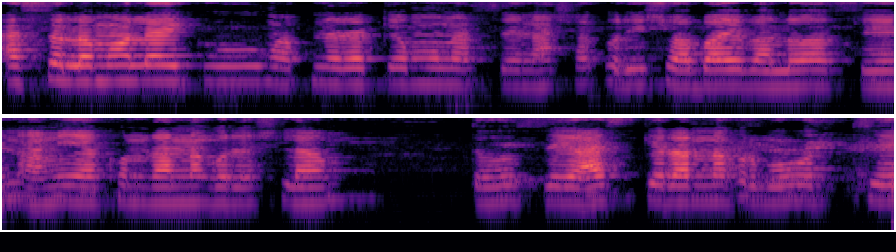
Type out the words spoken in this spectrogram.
আসসালামু আলাইকুম, আপনারা কেমন আছেন? আশা করি সবাই ভালো আছেন। আমি এখন রান্না করে আসলাম। তো হচ্ছে আজকে রান্না করব হচ্ছে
